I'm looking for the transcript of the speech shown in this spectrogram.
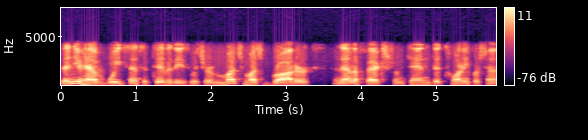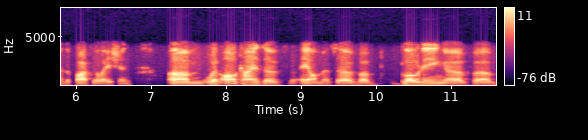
then you have wheat sensitivities, which are much, much broader, and that affects from 10 to 20% of the population um, with all kinds of ailments of, of bloating, of um,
